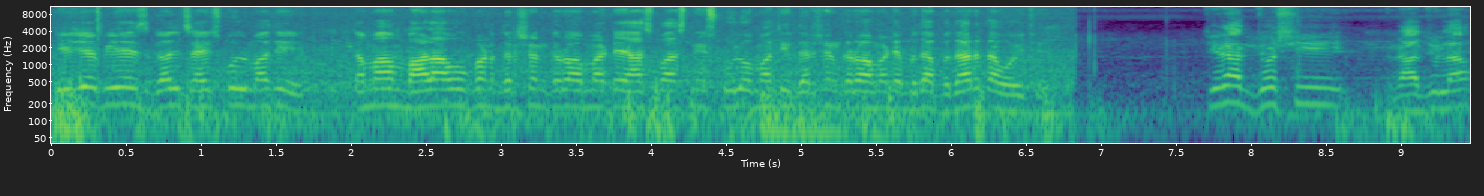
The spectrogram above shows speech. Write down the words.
ટીજેપીએસ ગર્લ્સ હાઈસ્કૂલમાંથી તમામ બાળાઓ પણ દર્શન કરવા માટે, આસપાસની સ્કૂલોમાંથી દર્શન કરવા માટે બધા પધારતા હોય છે. ચિરાગ જોશી, રાજુલા.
